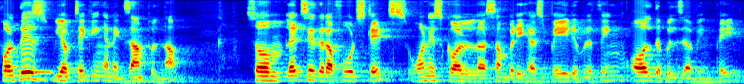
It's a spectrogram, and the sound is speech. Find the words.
For this, we are taking an example now. So let's say there are four states. One is called uh, somebody has paid everything, all the bills have been paid.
